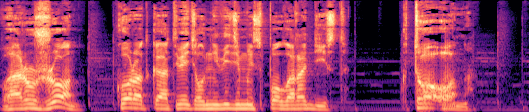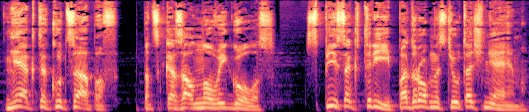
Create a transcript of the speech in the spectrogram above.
«Вооружен!» – коротко ответил невидимый с пола радист. «Кто он?» «Некто Куцапов», – подсказал новый голос. «Список три, подробности уточняем».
